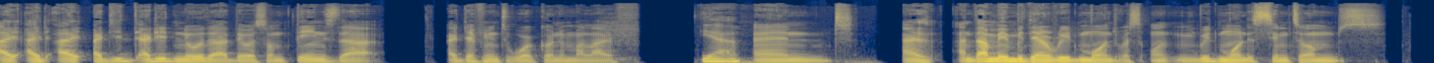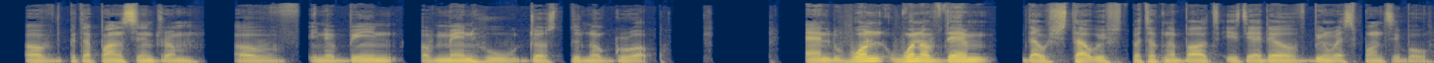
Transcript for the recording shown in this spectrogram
I I I, I did I did know that there were some things that I definitely need to work on in my life Yeah. and I and that made me then read more on, read more on the symptoms of the Peter Pan syndrome of you know being of men who just do not grow up. And one one of them that we should start with by talking about is the idea of being responsible.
